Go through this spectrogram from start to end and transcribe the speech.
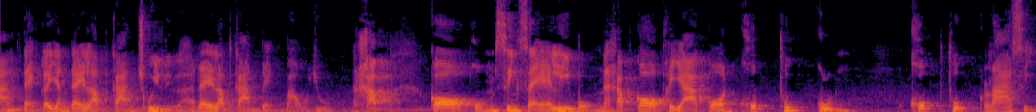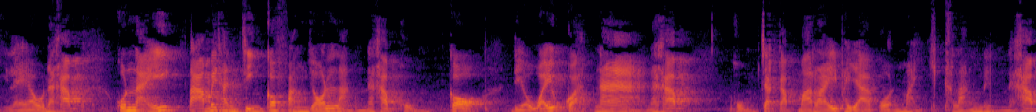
างๆแต่ก็ยังได้รับการช่วยเหลือได้รับการแบ่งเบาอยู่นะครับ ก็ผมสิงแสลีหมงนะครับ ก็พยากรณ์ครบทุกกลุ่ม ครบทุกราศีแล้วนะครับ คนไหนตามไม่ทันจริงก็ฟังย้อนหลังนะครับ ผมก็เดี๋ยวไว้กวาดหน้านะครับ ผมจะกลับมาไร้พยากรณ์ใหม่อีกครั้งหนึ่งนะครับ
